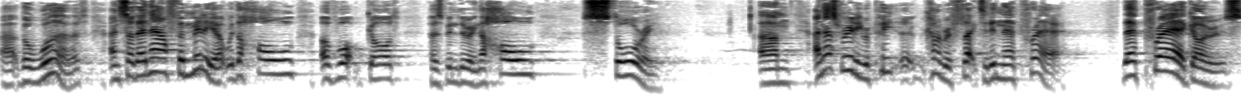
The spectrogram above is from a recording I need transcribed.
uh, the word, and so they're now familiar with the whole of what God has been doing. The whole story. Um, and that's really repeat, uh, kind of reflected in their prayer. Their prayer goes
